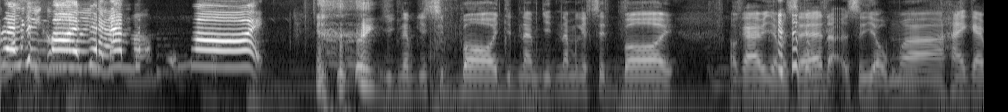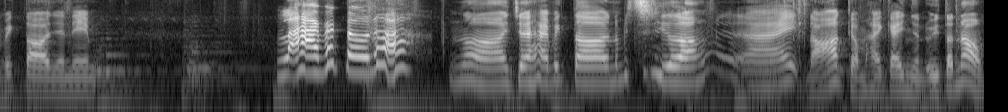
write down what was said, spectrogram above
ghê Racing Boy, Việt Nam Racing Boy. Việt Nam Gay Boy, Việt Nam Việt Nam Gay Boy. Ok bây giờ mình sẽ sử dụng uh, hai cây vector nha anh em. Lại hai vector nữa hả? Đúng Rồi, chơi hai vector nó mới sướng. Đấy, đó cầm hai cây nhìn uy tín không?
